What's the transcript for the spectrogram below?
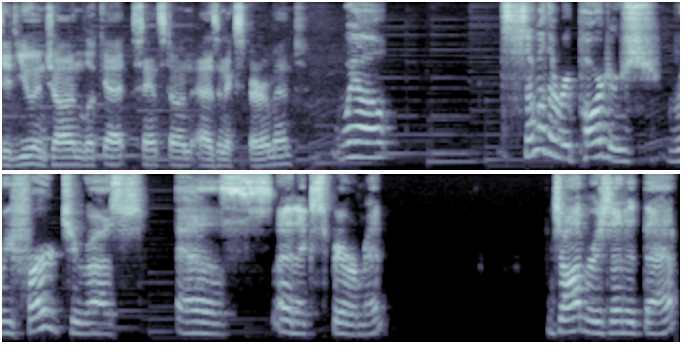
Did you and John look at Sandstone as an experiment? Well, some of the reporters referred to us as an experiment. John resented that.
